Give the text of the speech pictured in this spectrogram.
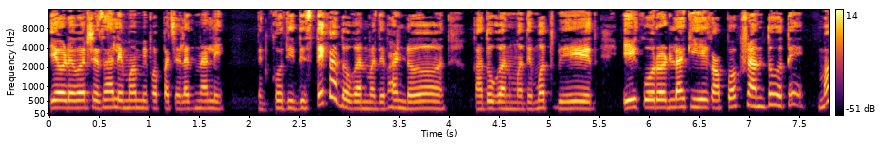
एवढे वर्ष झाले मम्मी पप्पाच्या लग्नाले कधी दिसते का दोघांमध्ये भांडण? का दोघांमध्ये मतभेद? एक ओरडला की एक आपोआप शांत होते? मग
